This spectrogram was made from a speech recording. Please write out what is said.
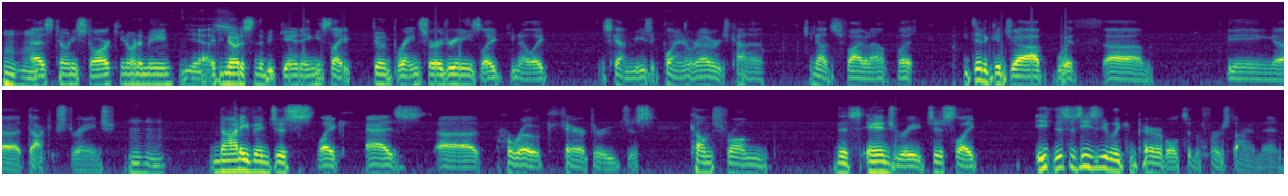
Mhm. as Tony Stark. You know what I mean? Yeah. If you notice in the beginning, he's like doing brain surgery, and he's like, you know, like he's got music playing or whatever. He's kind of, you know, just vibing out. But he did a good job with um, being uh, Doctor Strange. hmm Not even just like as a heroic character who just comes from this injury. Just like e- this is easily comparable to the first Iron Man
